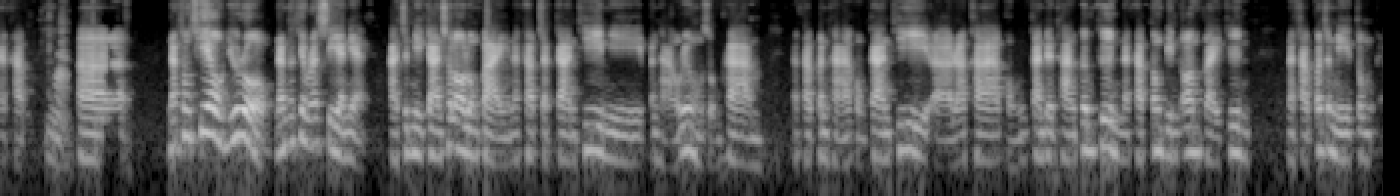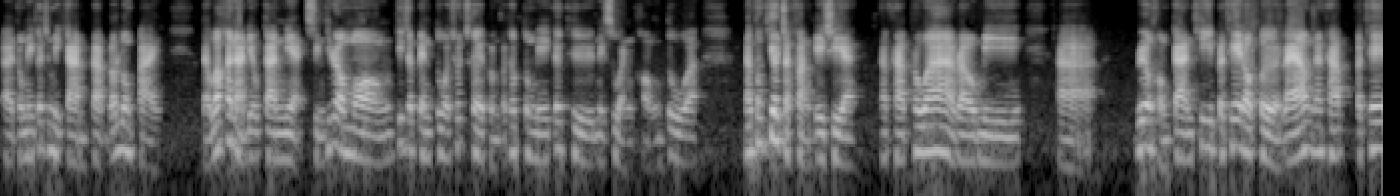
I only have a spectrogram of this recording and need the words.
นะครับค่ะเอ่อนักท่องเที่ยวยุโรป นักท่องเที่ยวรัสเซียเนี่ยอาจจะมีการชะลอลงไปนะครับ จากการที่มีปัญหาเรื่องของสงคราม นะครับปัญหาของการที่ราคาของการเดินทางเพิ่มขึ้นนะครับ ต้องบินอ้อมไกลขึ้นนะครับ ก็จะมีตรงตรงนี้ก็จะมีการปรับลดลงไป แต่ว่าขณะเดียวกันเนี่ยสิ่งที่เรามองที่จะเป็นตัวชดเชยผลกระทบตรงนี้ก็คือในส่วนของตัวนักท่องเที่ยวจากฝั่งเอเชียนะครับ เพราะว่าเรามีเรื่องของการที่ประเทศเราเปิดแล้วนะครับ ประเทศ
